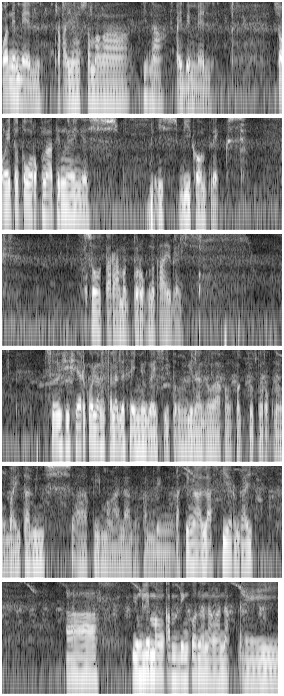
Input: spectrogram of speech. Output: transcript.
1ml tsaka yung sa mga ina 5ml so ang ituturok natin ngayon guys is B complex. So tara magturok na tayo guys So, i-share ko lang talaga sa inyo guys itong ginagawa kong pagtuturok ng vitamins sa aking mga alagang kambing. Kasi nga last year guys, ah yung limang kambing ko na nanganak ay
